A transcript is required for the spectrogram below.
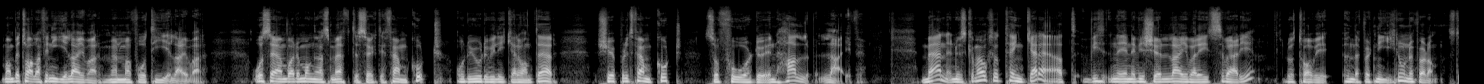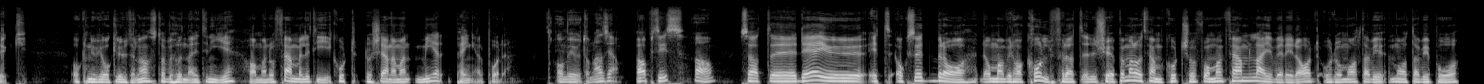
man betalar för nio lajvar men man får tio lajvar. Och sen var det många som eftersökte femkort och då gjorde vi likadant där. Köper du ett femkort så får du en halv live. Men nu ska man också tänka det att vi, när vi kör lajvar i Sverige, då tar vi 149 kronor för dem styck. Och när vi åker utomlands tar vi 199. Har man då fem eller tio kort, då tjänar man mer pengar på det. Om vi är utomlands ja. Ja, precis. Ja. Så att eh, det är ju ett, också ett bra, om man vill ha koll, för att eh, köper man ett femkort så får man fem liver i rad och då matar vi, matar vi på,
